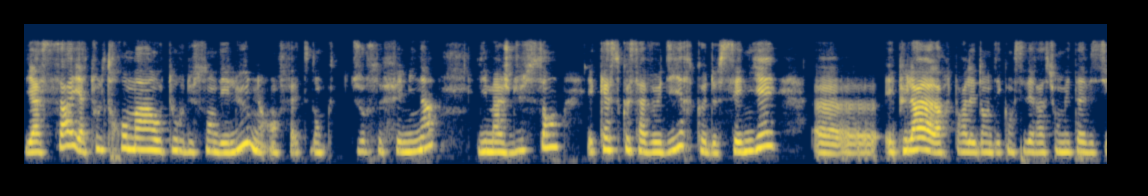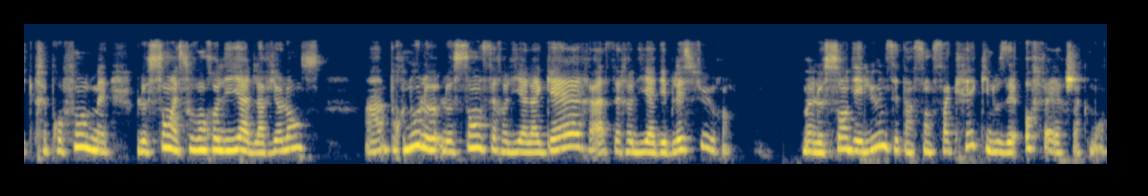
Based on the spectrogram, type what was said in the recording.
Il y a ça, il y a tout le trauma autour du sang des lunes, en fait. Donc, toujours ce féminin, l'image du sang. Et qu'est-ce que ça veut dire que de saigner euh, Et puis là, alors, je parlais dans des considérations métaphysiques très profondes, mais le sang est souvent relié à de la violence. Hein. Pour nous, le, sang, c'est relié à la guerre, c'est relié à des blessures. Mais le sang des lunes, c'est un sang sacré qui nous est offert chaque mois.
